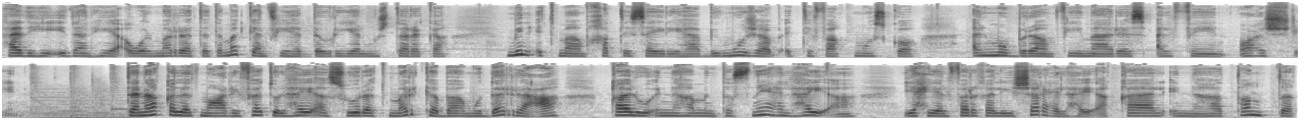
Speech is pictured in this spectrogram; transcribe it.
هذه إذا هي أول مرة تتمكن فيها الدورية المشتركة من إتمام خط سيرها بموجب اتفاق موسكو المبرم في مارس 2020 تناقلت معرفات الهيئة صورة مركبة مدرعة قالوا إنها من تصنيع الهيئة. يحيى الفرغلي شرع الهيئة قال إنها تنطق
